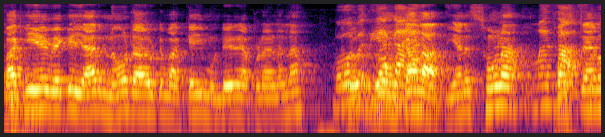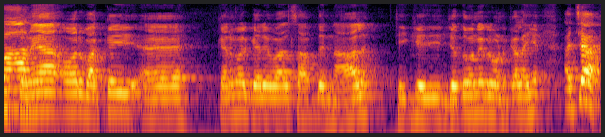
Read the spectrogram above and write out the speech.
ਬਾਕੀ ਇਹ ਵੇ ਕਿ ਯਾਰ ਨੋ ਡਾਊਟ ਵਾਕਈ ਮੁੰਡੇ ਨੇ ਆਪਣਾ ਨਾ ਨਾ ਬਹੁਤ ਵਧੀਆ ਗਾਇਆ। ਲਾਤੀਆਂ ਨੇ ਸੋਹਣਾ ਮਜ਼ਾ, ਫਸਟ ਟਾਈਮ। ਸੁਣਿਆ ਔਰ ਵਾਕਈ ਕਨਵਰ ਗਰੇਵਾਲ ਸਾਹਿਬ ਦੇ ਨਾਲ ਠੀਕ ਹੈ ਜੀ ਜਦੋਂ ਉਹਨੇ ਰੌਣਕਾਂ ਲਾਈਆਂ। ਅੱਛਾ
